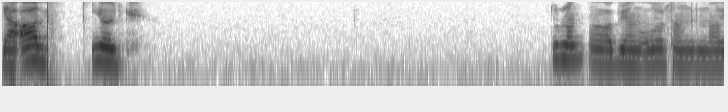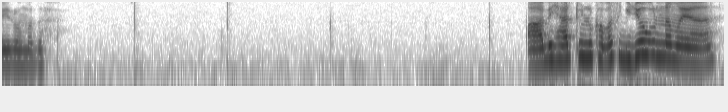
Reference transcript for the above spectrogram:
Ya abi yine öldük. Dur lan. Aa bir an olur sandım. Hayır olmadı. Abi her türlü kafası gidiyor bunun ama ya.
